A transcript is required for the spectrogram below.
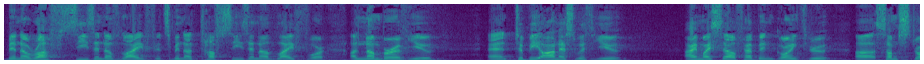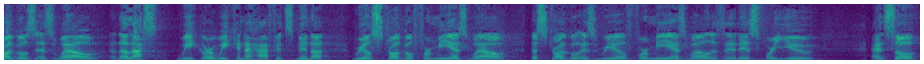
been a rough season of life. It's been a tough season of life for a number of you. And to be honest with you, I myself have been going through uh, some struggles as well. The last week or week and a half, it's been a real struggle for me as well. The struggle is real for me as well as it is for you. And so,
